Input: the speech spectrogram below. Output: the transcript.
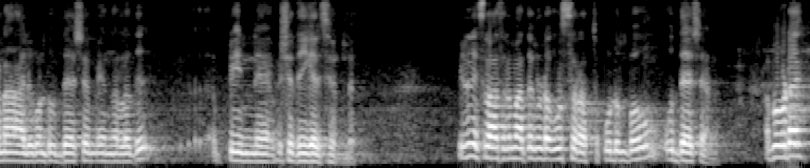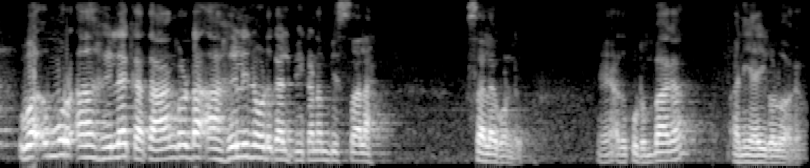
ആണ് ആൽ കൊണ്ട് ഉദ്ദേശം എന്നുള്ളത് പിന്നെ വിശദീകരിച്ചിട്ടുണ്ട്. പിന്നെ ഇസ്ലാസ്ലം മഹത്വങ്ങളുടെ ഉസ്രത്ത് കുടുംബവും ഉദ്ദേശമാണ്. അപ്പോൾ ഇവിടെ വഅ്മുർ അഹ്ലക താങ്കളുടെ അഹിലിനോട് കൽപ്പിക്കണം ബിസ്സല സല കൊണ്ട്. അത് കുടുംബാകാം അനുയായികളും ആകാം.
